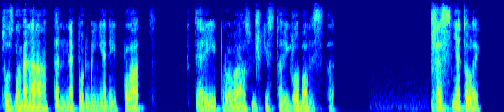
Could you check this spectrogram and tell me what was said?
To znamená ten nepodmíněný plat, který pro vás už chystají globalisté. Přesně tolik.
